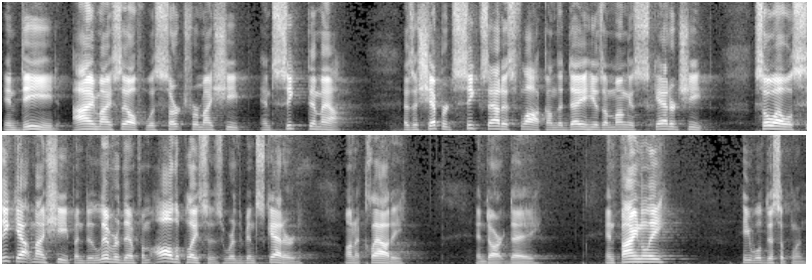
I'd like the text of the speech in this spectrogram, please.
Indeed, I myself will search for my sheep and seek them out, as a shepherd seeks out his flock on the day he is among his scattered sheep. So I will seek out my sheep and deliver them from all the places where they've been scattered on a cloudy and dark day. And finally, he will discipline.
